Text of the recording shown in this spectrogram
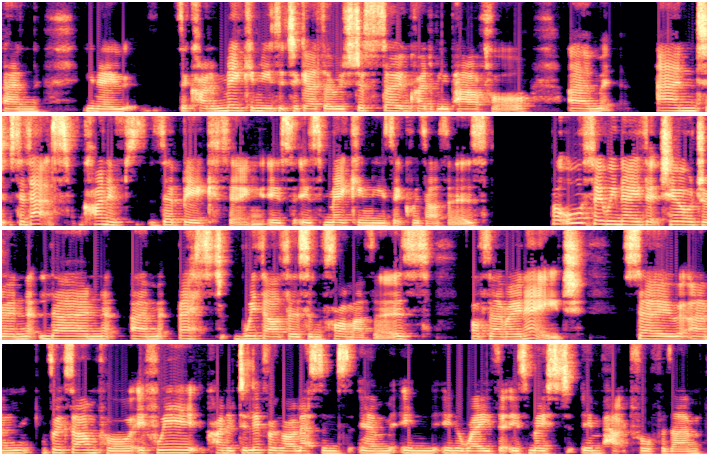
And, you know, the kind of making music together is just so incredibly powerful. Um, and so that's kind of the big thing is, is making music with others. But also we know that children learn um, best with others and from others of their own age. So, um, for example, if we're kind of delivering our lessons um, in in a way that is most impactful for them,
